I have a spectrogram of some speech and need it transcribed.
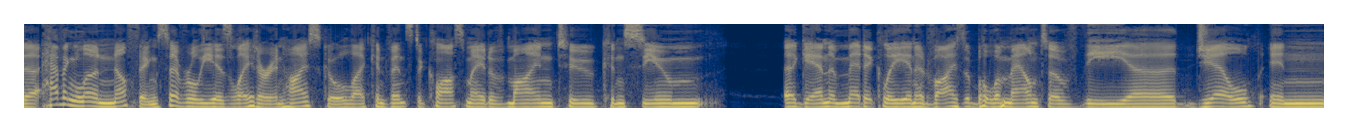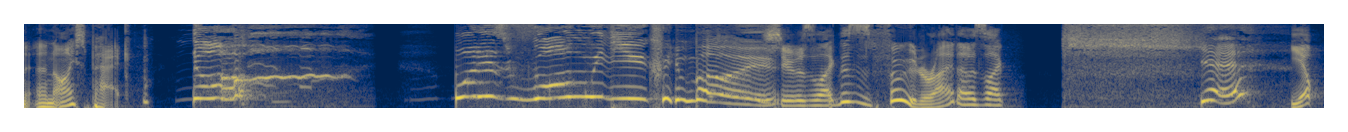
uh, having learned nothing, several years later in high school, I convinced a classmate of mine to consume, again, a medically inadvisable amount of the uh, gel in an ice pack. No. What is wrong with you, Chrimbo? She was like, This is food, right? I was like, Yeah. Yep,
